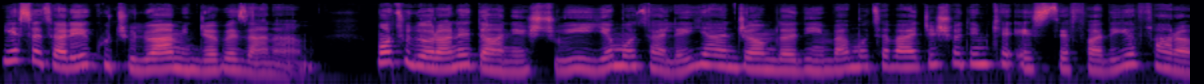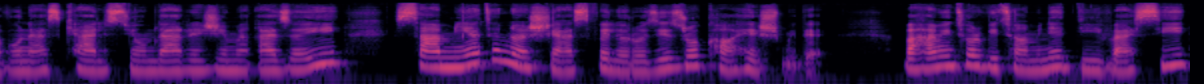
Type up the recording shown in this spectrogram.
یه ستاره کوچولو هم اینجا بزنم. ما تو دوران دانشجویی یه مطالعه انجام دادیم و متوجه شدیم که استفاده فراوون از کلسیوم در رژیم غذایی سمیت ناشی از فلوروزیز رو کاهش میده و همینطور ویتامین دی و سی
